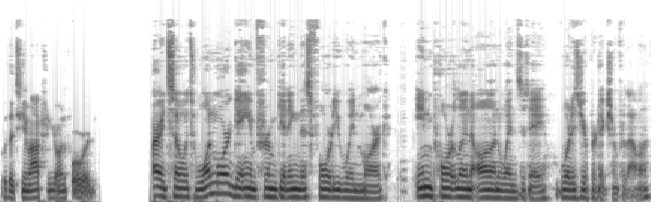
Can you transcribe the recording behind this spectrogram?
with a team option going forward. All right, so it's one more game from getting this 40 win mark in Portland on Wednesday. What is your prediction for that one?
